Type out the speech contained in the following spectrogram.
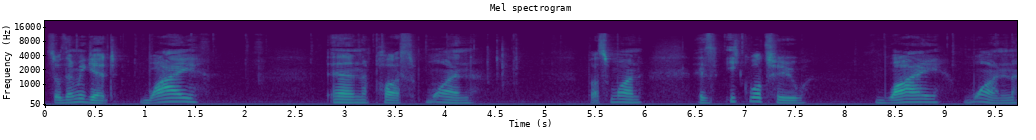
So then we get y n plus 1 plus 1 is equal to y1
